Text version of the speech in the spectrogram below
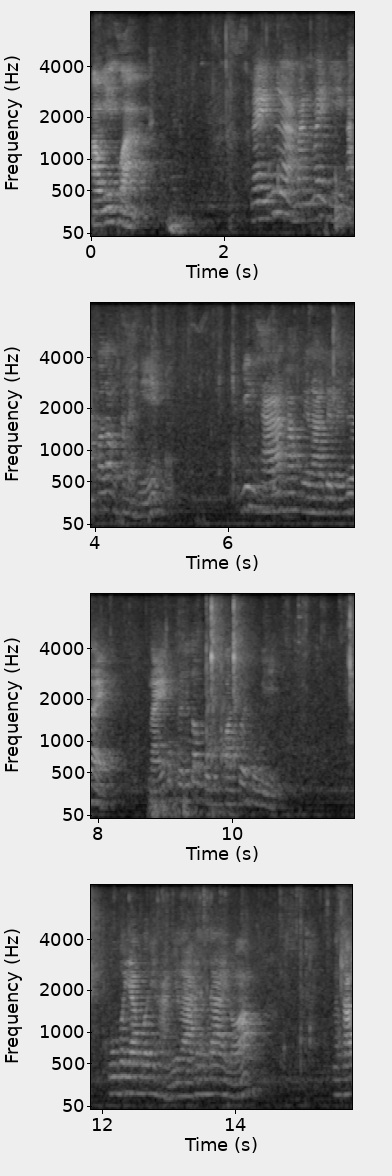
เอางี้ดีกว่า ในเมื่อมันไม่ดีครับ ก็ต้องทำแบบนี้ ยิ่งช้าครับ เวลาเดินไปเรื่อยไหนพวกเธอจะต้องเก็บอุปกรณ์ช่วยครูอีกครูพยายามบริหารเวลาให้มันได้เนาะนะครับ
